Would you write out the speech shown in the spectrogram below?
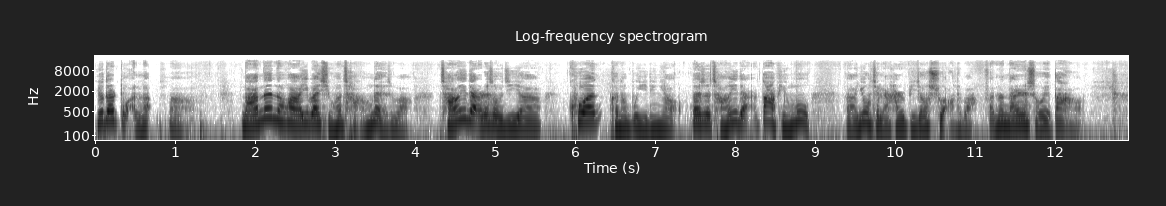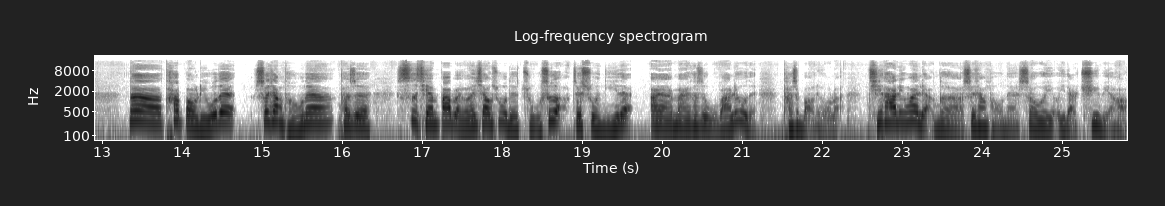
有点短了啊。男的的话，一般喜欢长的，是吧？长一点的手机呀，宽可能不一定要，但是长一点大屏幕啊，用起来还是比较爽的吧。反正男人手也大哈。那它保留的摄像头呢？它是四千八百万像素的主摄，这索尼的 IMX 五八六的，它是保留了。其他另外两个摄像头呢，稍微有一点区别哈。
